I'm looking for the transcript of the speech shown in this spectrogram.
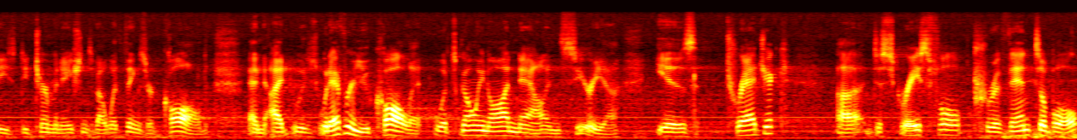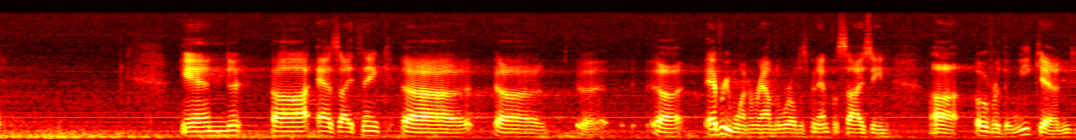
these determinations about what things are called. And I was, whatever you call it, what's going on now in Syria is tragic, uh, disgraceful, preventable, and uh, as I think uh, uh, uh, everyone around the world has been emphasizing over the weekend,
